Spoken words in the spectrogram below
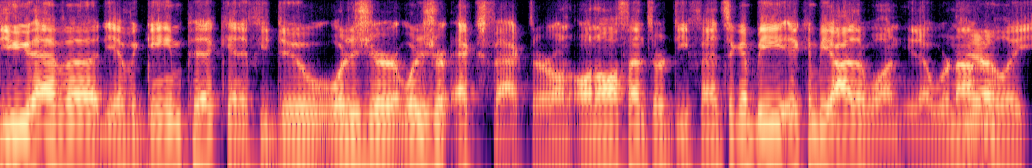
Do you have a do you have a game pick? And if you do, what is your what is your X factor on, on offense or defense? It can be it can be either one. You know, we're not yeah. really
